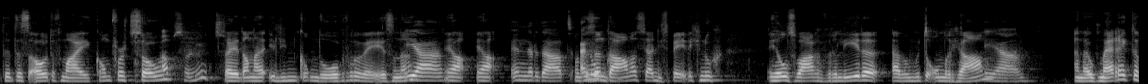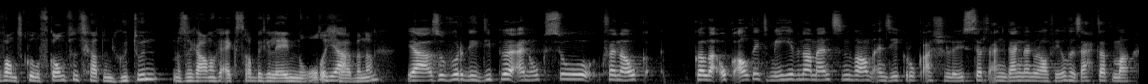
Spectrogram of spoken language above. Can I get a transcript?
dit is out of my comfort zone. Absoluut. Dat je dan naar Eline kon doorverwijzen. Hè? Ja. ja, ja. Inderdaad. Want er En zijn ook- dames ja, die spijtig genoeg heel zware verleden hebben moeten ondergaan. Ja. En dat ook merkte van School of Confidence gaat hun goed doen, maar ze gaan nog extra begeleiding nodig Ja. hebben. Hè? Ja, zo voor die diepe en ook zo... Ik, vind dat ook, ik wil dat ook altijd meegeven aan mensen van... En zeker ook als je luistert. En ik denk dat ik al veel gezegd heb, maar...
